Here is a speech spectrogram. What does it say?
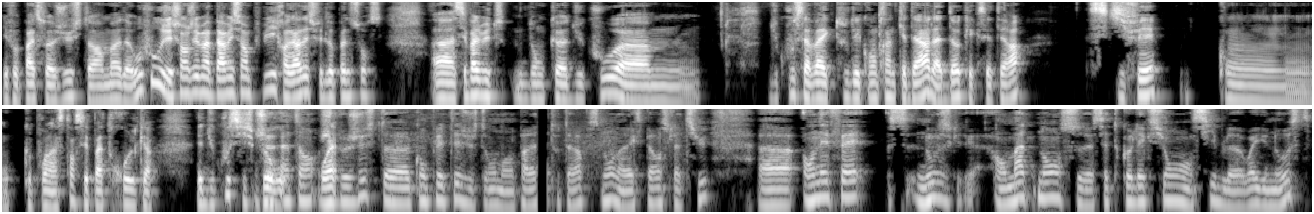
Il faut pas que ce soit juste en mode ouhou, j'ai changé ma permission en public. Regardez, je fais de l'open source. Euh, c'est pas le but. Donc euh, du coup, euh, du coup, ça va avec toutes les contraintes qu'il y a derrière, la doc, etc. Ce qui fait qu'on que pour l'instant c'est pas trop le cas. Et du coup, si je peux, attends, je peux juste euh, compléter justement, on en parlait tout à l'heure parce que nous on a l'expérience là-dessus. Euh, en effet, nous, en maintenant cette collection en cible Host,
